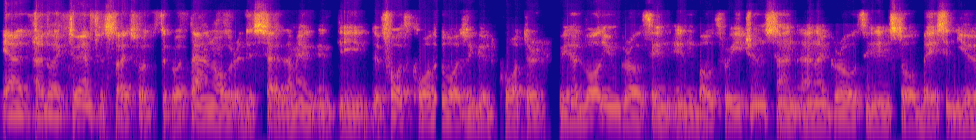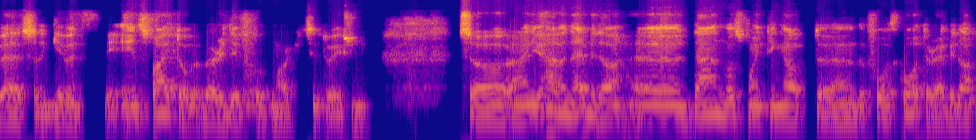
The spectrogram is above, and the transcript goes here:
Yeah, I'd, like to emphasize what what Dan already said. I mean, the, the fourth quarter was a good quarter. We had volume growth in, in both regions and, and a growth in install base in US, and uh, given in spite of a very difficult market situation. So, and you have an EBITDA. Uh, Dan was pointing out uh, the fourth quarter EBITDA.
